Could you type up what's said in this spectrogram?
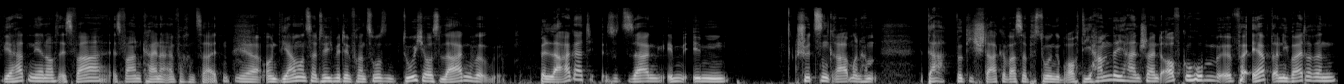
Wir hatten ja noch, es war, es waren keine einfachen Zeiten. Ja. Und wir haben uns natürlich mit den Franzosen durchaus Lagen be- belagert, sozusagen im, im Schützengraben und haben da wirklich starke Wasserpistolen gebraucht. Die haben die anscheinend aufgehoben, äh, vererbt an die weiteren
